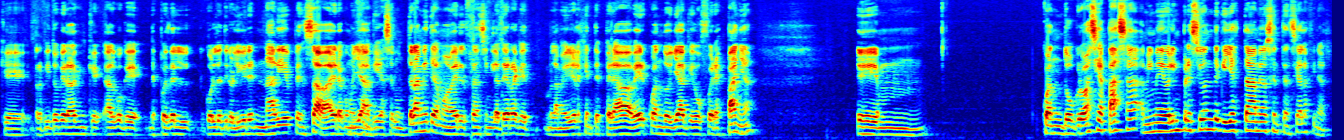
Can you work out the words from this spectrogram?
que repito que era algo que, que después del gol de tiro libre nadie pensaba, era como ya, aquí iba a ser un trámite, vamos a ver el Francia-Inglaterra que la mayoría de la gente esperaba ver cuando ya quedó fuera España. Em, cuando Croacia pasa, a mí me dio la impresión de que ya estaba medio sentenciada la final.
